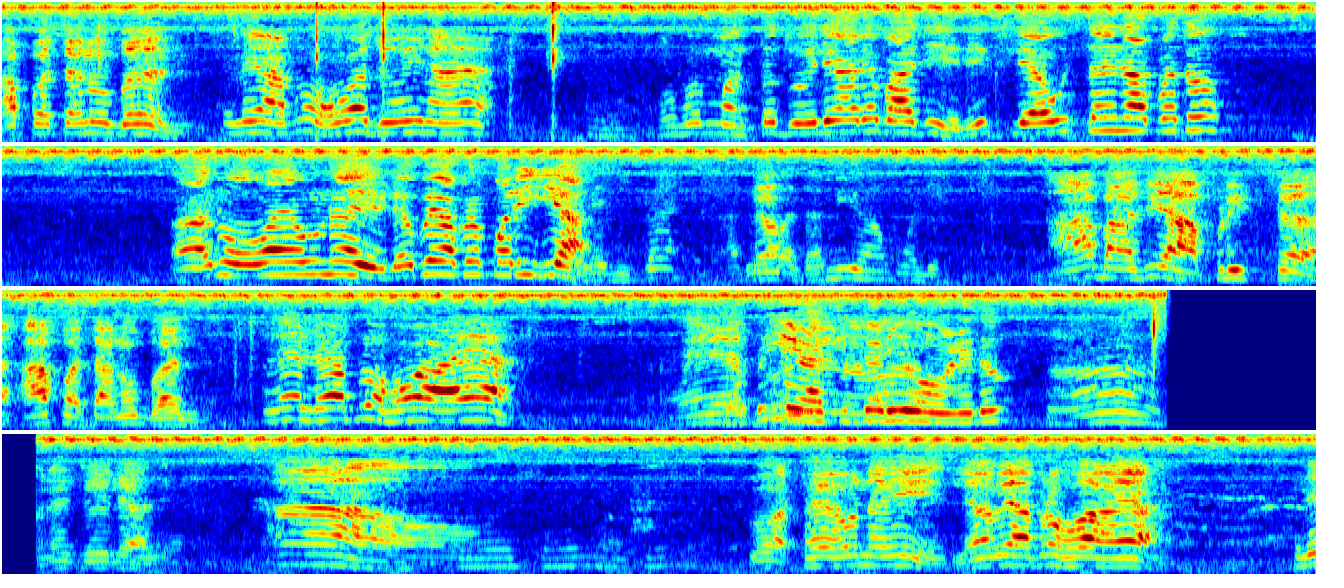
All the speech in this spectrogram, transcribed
આ પચાનું બંધ. એટલે આપણો હોવા જોઈને આયા. મને તો જોઈ લેવા રે બાજી રિક્સ લેવું જ નહીં ને આપણે તો. સારું હોવા એવું નહીં એટલે ભાઈ આપણે પડી ગયા. અરે આ બાજી આપડી જ છે આ પતાનું બંધ. એટલે આપડે હો આયા. લે હવે બસો આપડે લે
